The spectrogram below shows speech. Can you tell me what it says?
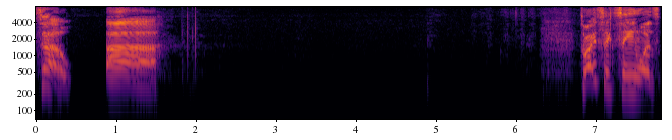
So, uh. Twenty sixteen was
